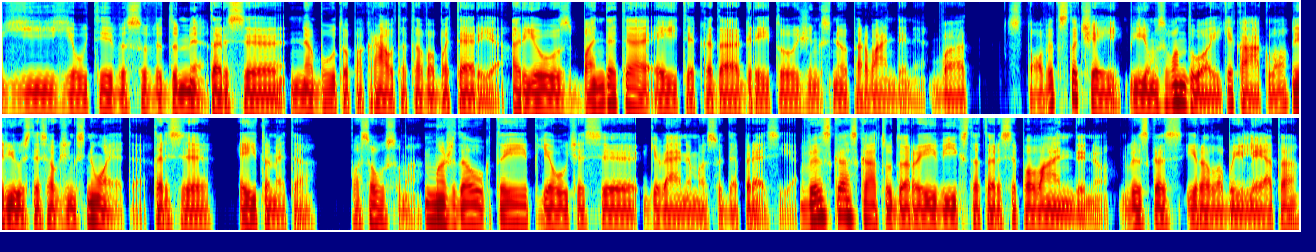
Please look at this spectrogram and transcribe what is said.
jį jauti visų vidumi, tarsi nebūtų pakrauta tavo baterija. Ar jūs bandėte eiti kada greitų žingsnių per vandenį? Vat stovit stačiai, jums vanduo iki kaklo ir jūs tiesiog žingsniuojate, tarsi eitumėte pasausumą. Maždaug taip jaučiasi gyvenimas su depresija. Viskas, ką tu darai, vyksta tarsi po vandeniu. Viskas yra labai lėta,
